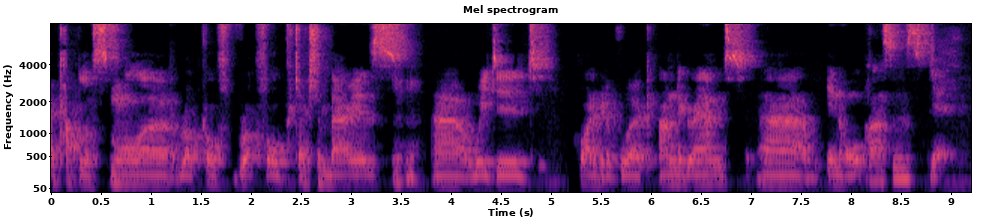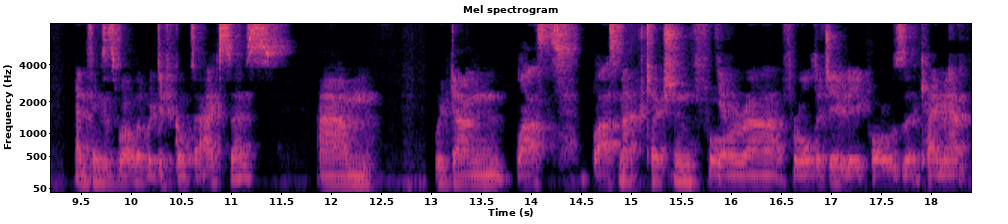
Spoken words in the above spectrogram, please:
a couple of smaller rockfall, rockfall protection barriers. Uh, we did quite a bit of work underground uh, in all passes Yeah. and things as well that were difficult to access. Um, we've done blast blast map protection for uh, for all the GVD portals that came out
